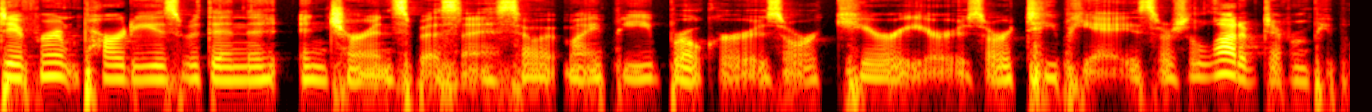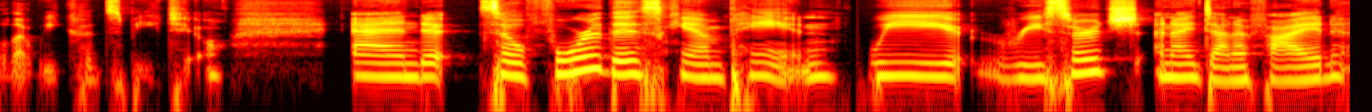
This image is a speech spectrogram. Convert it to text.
different parties within the insurance business. So, it might be brokers or carriers or TPAs. There's a lot of different people that we could speak to. And so for this campaign, we researched and identified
